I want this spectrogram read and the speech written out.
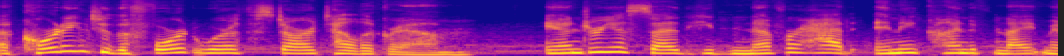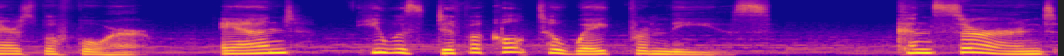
According to the Fort Worth Star Telegram, Andrea said he'd never had any kind of nightmares before, and he was difficult to wake from these. Concerned,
